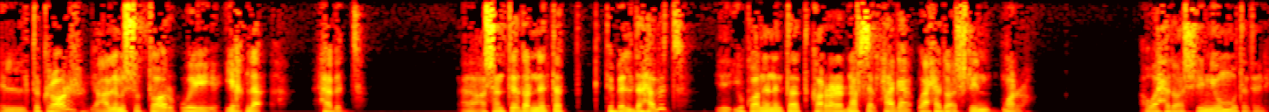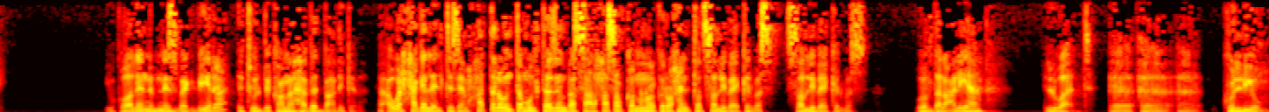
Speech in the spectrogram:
التكرار يعلم الشطار ويخلق هابت عشان تقدر إن أنت تبلد هابت يقال إن أنت تكرر نفس الحاجة 21 مرة أو 21 يوم متتالي. يقال إن بنسبة كبيرة it will become a habit بعد كده. فأول حاجة الالتزام. حتى لو أنت ملتزم بس على حسب قانونك الروحي أنت تصلي باكر بس تصلي باكر بس. وافضل عليها الوقت آآ آآ كل يوم.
